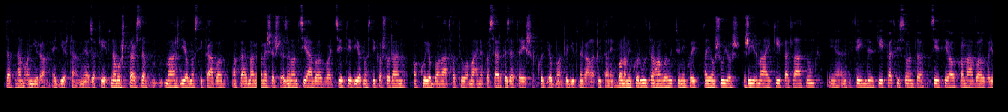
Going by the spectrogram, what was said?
tehát nem annyira egyértelmű ez a kép. Na most persze más diagnosztikával, akár mágneses rezonanciával, vagy CT diagnosztika során, akkor jobban látható a májnak a szerkezete, és akkor jobban tudjuk megállapítani. Van, amikor ultrahangon úgy tűnik, hogy nagyon súlyos zsírmáj képet látunk, ilyen fénylő képet, viszont a CT alkalmával, vagy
